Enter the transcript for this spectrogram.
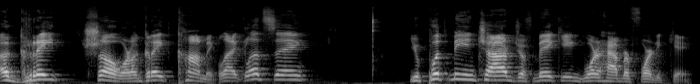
a great show or a great comic, like let's say you put me in charge of making Warhammer 40k.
